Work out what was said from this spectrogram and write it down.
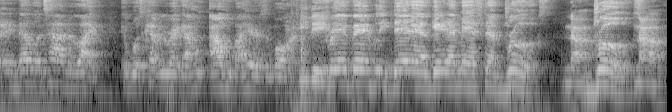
Ain't never a time in life it was Kevin Durant got out hooped by Harrison Barnes. He did. Fred VanVleet dead ass gave that man Steph drugs. Nah. Drugs. Nah.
